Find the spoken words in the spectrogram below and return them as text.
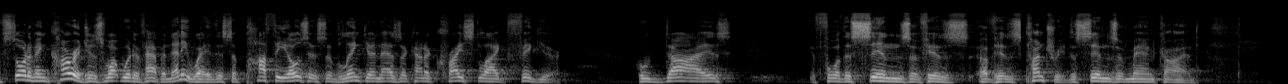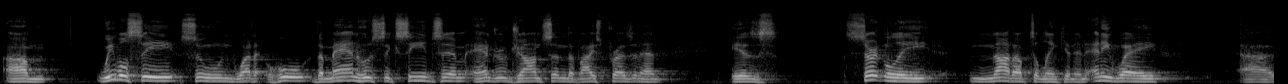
sort of encourages what would have happened anyway, this apotheosis of Lincoln as a kind of Christ-like figure who dies for the sins of his, of his country, the sins of mankind. Um, we will see soon what, who the man who succeeds him, Andrew Johnson, the vice president, is certainly not up to Lincoln in any way. Uh,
